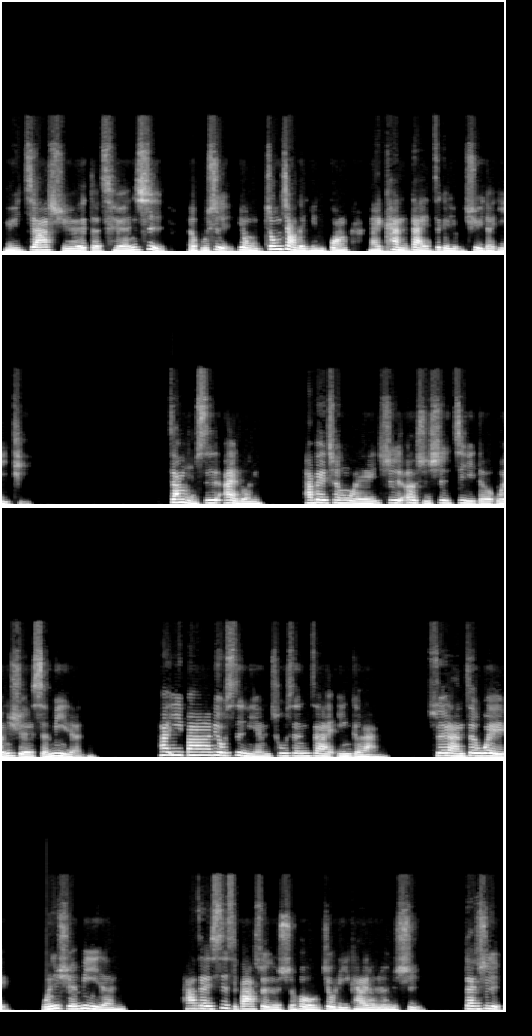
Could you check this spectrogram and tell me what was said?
瑜伽学的诠释，而不是用宗教的眼光来看待这个有趣的议题。詹姆斯·艾伦，他被称为是二十世纪的文学神秘人。他一八六四年出生在英格兰。虽然这位文学秘人他在四十八岁的时候就离开了人世，但是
